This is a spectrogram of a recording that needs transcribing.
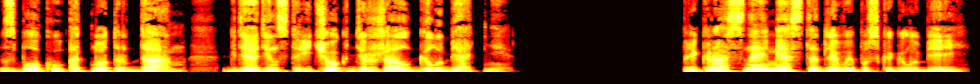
сбоку от Нотр-Дам, где один старичок держал голубятни. Прекрасное место для выпуска голубей.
